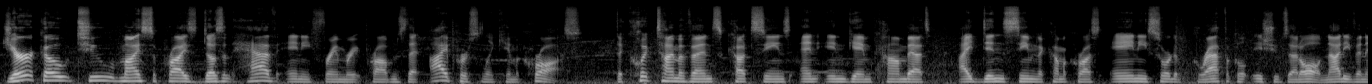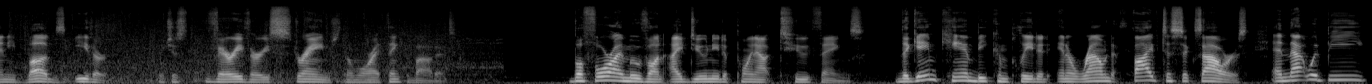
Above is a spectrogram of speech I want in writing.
Jericho, to my surprise, doesn't have any frame rate problems that I personally came across. The quick time events, cutscenes, and in-game combat, I didn't seem to come across any sort of graphical issues at all, not even any bugs either, which is very, very strange the more I think about it. Before I move on, I do need to point out two things the game can be completed in around 5 to 6 hours, and that would be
